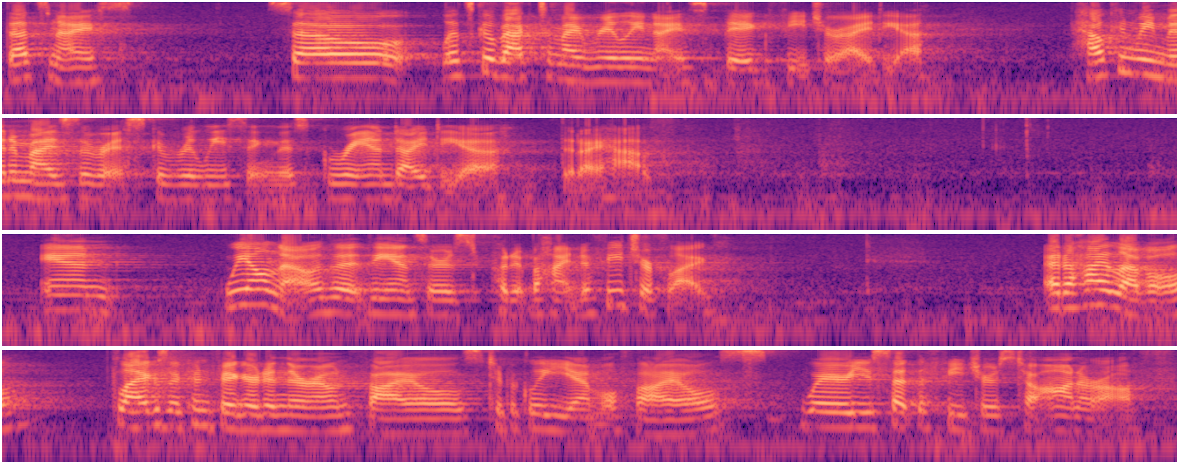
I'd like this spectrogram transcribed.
that's nice. So let's go back to my really nice big feature idea. How can we minimize the risk of releasing this grand idea that I have? And we all know that the answer is to put it behind a feature flag. At a high level, flags are configured in their own files, typically YAML files, where you set the features to on or off.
